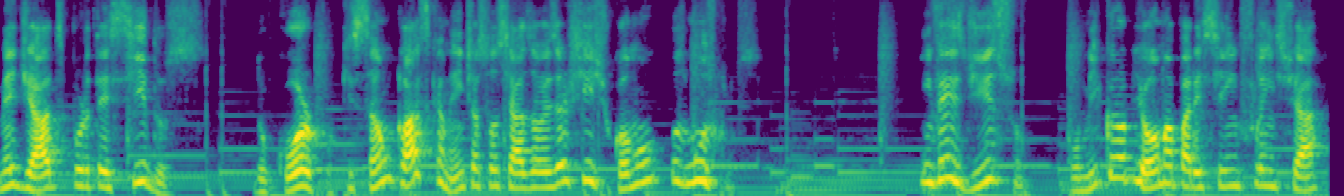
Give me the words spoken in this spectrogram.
mediados por tecidos do corpo que são classicamente associados ao exercício, como os músculos. Em vez disso, o microbioma parecia influenciar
